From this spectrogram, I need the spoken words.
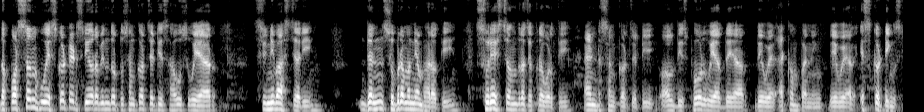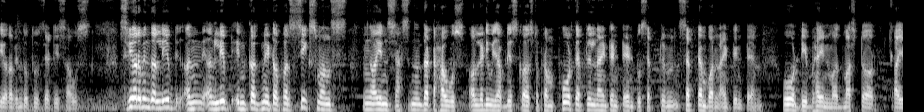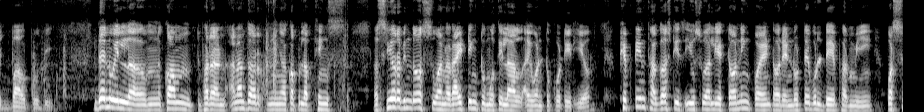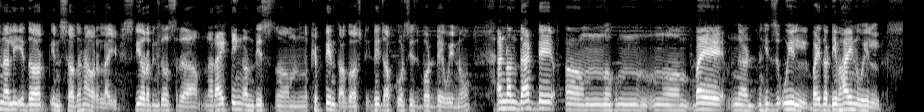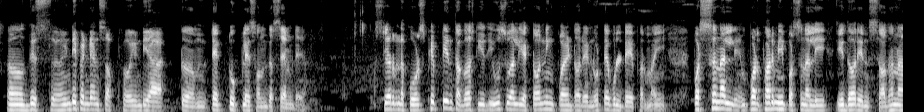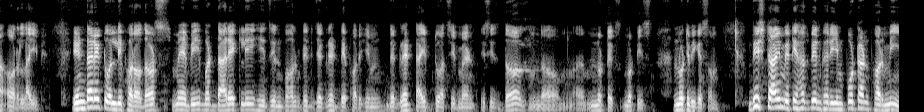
the person who escorted Sri Aurobindo to Shankar Chetty's house were Srinivas Chari, then Subramanyam Bharati, Suresh Chandra Chakravarti, and Shankar Chetty. All these four were there. They were accompanying, they were escorting Sri Aurobindo to Chetty's house. Sri Aurobindo lived, un, lived incognito for six months in that house. Already we have discussed from 4th April 1910 to Septem- September 1910. O divine master, I bow to thee. Then we'll um, come for an, another um, couple of things. Sri Aurobindo's one writing to Motilal, I want to quote it here. 15th August is usually a turning point or a notable day for me personally, either in sadhana or life. Sri Aurobindo's uh, writing on this um, 15th August, it is of course his birthday, we know. And on that day, um, um, by uh, his will, by the divine will, uh, this uh, independence of India um, take, took place on the same day. Share in the course fifteen August is usually a turning point or a notable day for my personally for me personally either in sadhana or life indirect only for others may be but directly he is involve it is a great day for him the great type to achievement this is the notice notification this time it has been very important for me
